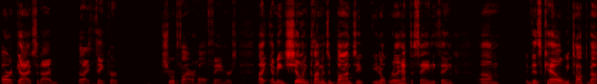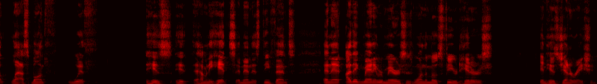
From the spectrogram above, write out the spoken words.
are guys that I that I think are surefire Hall of Famers. I, I mean, Schilling, Clemens, and Bonds, you, you don't really have to say anything. Um, Vizquel, we talked about last month with his, his how many hits and then his defense. And then I think Manny Ramirez is one of the most feared hitters in his generation.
